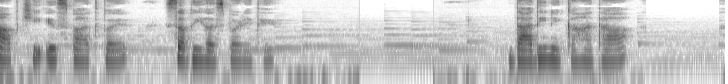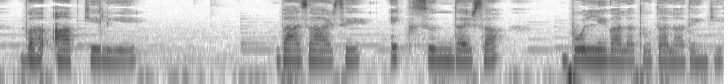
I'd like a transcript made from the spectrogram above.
आपकी इस बात पर सभी हंस पड़े थे। दादी ने कहा था, वह आपके लिए बाज़ार से एक सुंदर सा बोलने वाला तोता ला देंगी।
